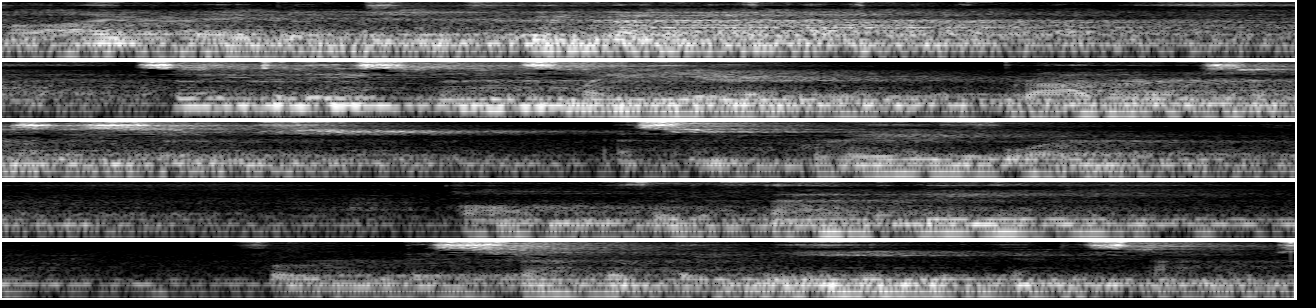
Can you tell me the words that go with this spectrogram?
hard headed. so, in today's Mass, my dear brothers and sisters, as we pray for, um, for the family, for the strength that they need in this time of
